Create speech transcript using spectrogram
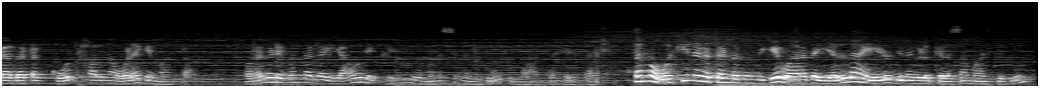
ಕಾದಾಟ ಕೋರ್ಟ್ ಹಾಲ್ನ ಒಳಗೆ ಮಾತ್ರ. ಹೊರಗಡೆ ಬಂದಾಗ ಯಾವುದೇ ಕೈಯೂ ಮನಸ್ಸಿನಲ್ಲಿರುವುದಿಲ್ಲ ಅಂತ ಹೇಳ್ತಾರೆ. ತಮ್ಮ ವಕೀಲರ ತಂಡದೊಂದಿಗೆ ವಾರದ ಎಲ್ಲ ಏಳು ದಿನಗಳು ಕೆಲಸ ಮಾಡ್ತಿದ್ರು.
